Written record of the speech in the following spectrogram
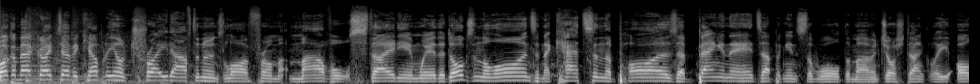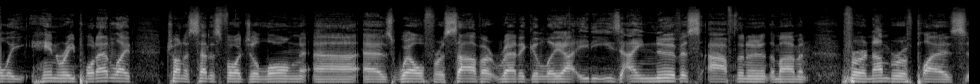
Welcome back. Great to have your company on Trade Afternoons live from Marvel Stadium, where the Dogs and the Lions and the Cats and the Pies are banging their heads up against the wall at the moment. Josh Dunkley, Ollie Henry, Port Adelaide trying to satisfy Geelong uh, as well for Esava Ratugolea. It is a nervous afternoon at the moment for a number of players,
